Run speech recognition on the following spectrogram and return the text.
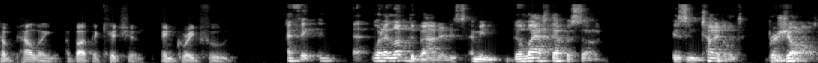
compelling about the kitchen and great food. I think uh, what I loved about it is, I mean, the last episode is entitled Braciole.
